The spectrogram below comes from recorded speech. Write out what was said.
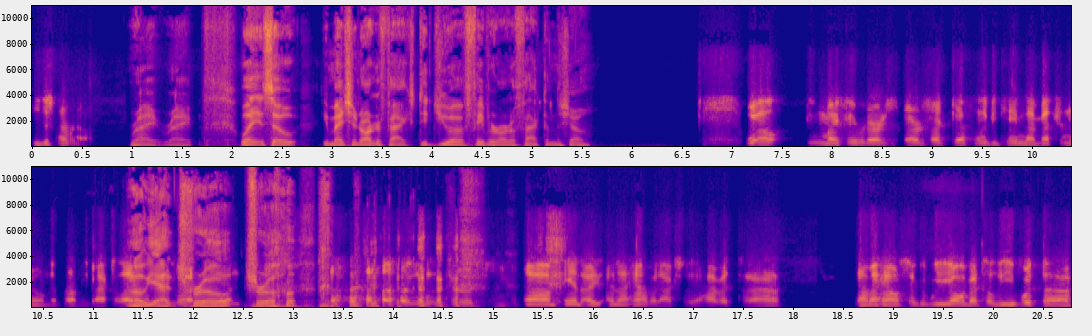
you just never know. Right, right. Well, so you mentioned artifacts. Did you have a favorite artifact in the show? Well, my favorite art, artifact definitely became that metronome that brought me back to life. Oh yeah, Well, true, and- true. True. Um, and I and I have it actually. I have it uh, at my house. Like, We all got to leave with uh,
